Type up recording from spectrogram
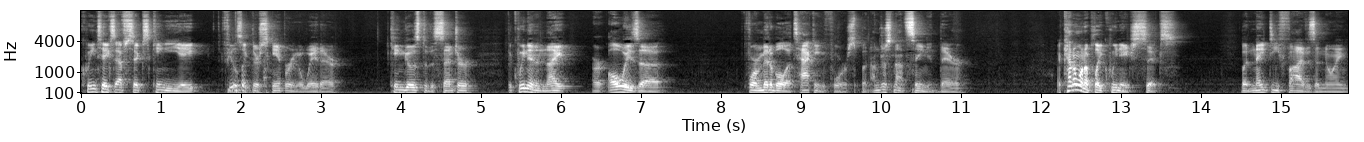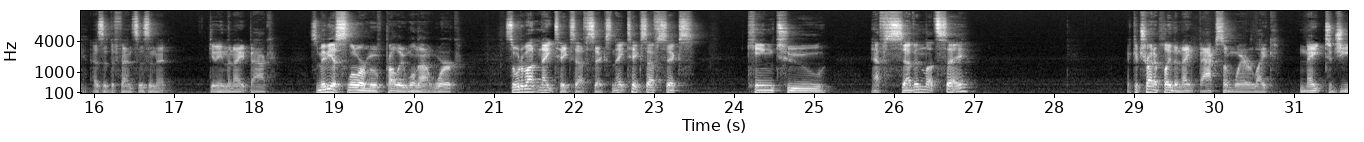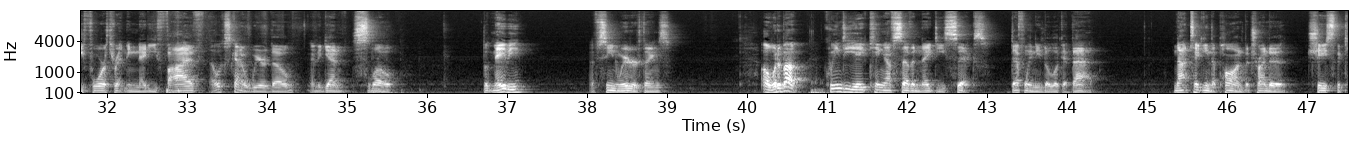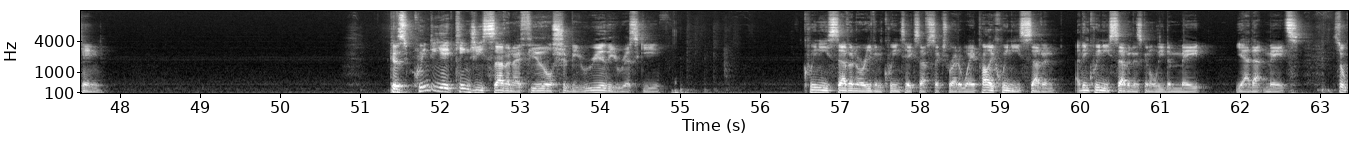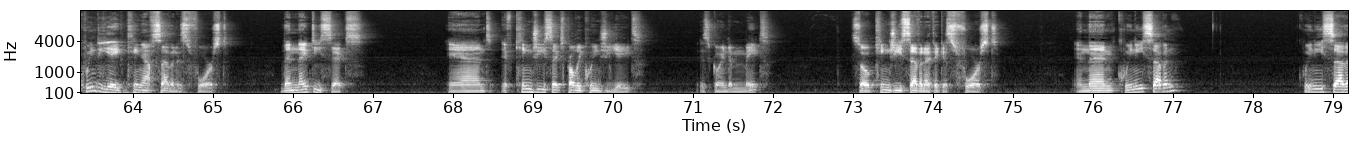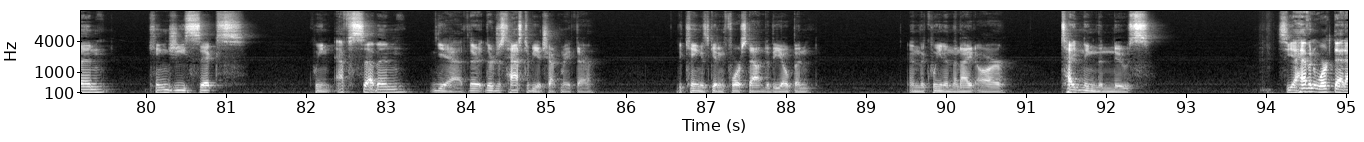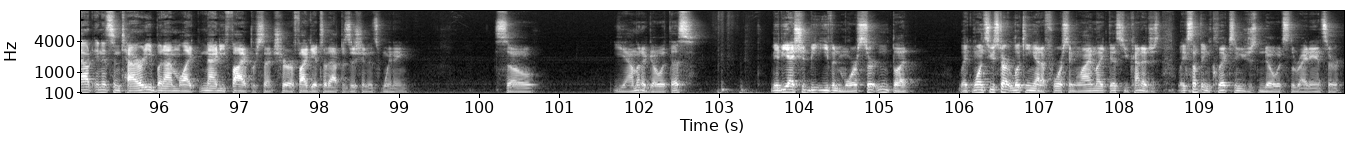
Queen takes f6, king e8. Feels like they're scampering away there. King goes to the center. The queen and the knight are always a formidable attacking force, but I'm just not seeing it there. I kind of want to play queen h6, but knight d5 is annoying as a defense, isn't it? Getting the knight back. So maybe a slower move probably will not work. So what about knight takes f6? Knight takes f6 king to f7, let's say. I could try to play the knight back somewhere, like knight to g4, threatening knight e5. That looks kind of weird, though. And again, slow. But maybe. I've seen weirder things. Oh, what about queen d8, king f7, knight d6? Definitely need to look at that. Not taking the pawn, but trying to chase the king. Because queen d8, king g7, I feel should be really risky. Queen e7 or even queen takes f6 right away. Probably queen e7. I think queen e7 is going to lead to mate. Yeah, that mates. So queen d8, king f7 is forced. Then knight d6. And if king g6, probably queen g8 is going to mate. So king g7, I think, is forced. And then queen e7. Queen e7, king g6, queen f7. Yeah, there, there just has to be a checkmate there. The king is getting forced out into the open. And the queen and the knight are tightening the noose. See, I haven't worked that out in its entirety, but I'm like 95% sure if I get to that position, it's winning. So, yeah, I'm going to go with this. Maybe I should be even more certain, but like once you start looking at a forcing line like this, you kind of just like something clicks and you just know it's the right answer.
